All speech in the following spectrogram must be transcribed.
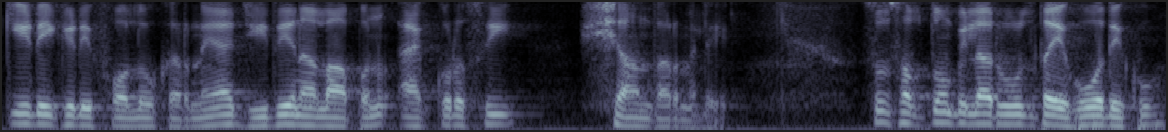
ਕਿਹੜੇ ਕਿਹੜੇ ਫੋਲੋ ਕਰਨੇ ਆ, ਜਿਹਦੇ ਨਾਲ ਆਪਾਂ ਨੂੰ ਐਕੂਰੇਸੀ ਸ਼ਾਨਦਾਰ ਮਿਲੇ। ਸੋ ਸਭ ਤੋਂ ਪਹਿਲਾ ਰੂਲ ਤਾਂ ਇਹੋ ਦੇਖੋ,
